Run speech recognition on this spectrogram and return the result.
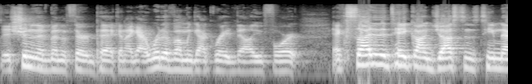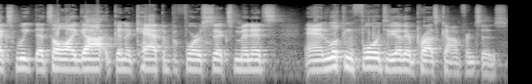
it shouldn't have been the third pick, and I got rid of him and got great value for it. Excited to take on Justin's team next week. That's all I got. Going to cap it before six minutes. And looking forward to the other press conferences.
